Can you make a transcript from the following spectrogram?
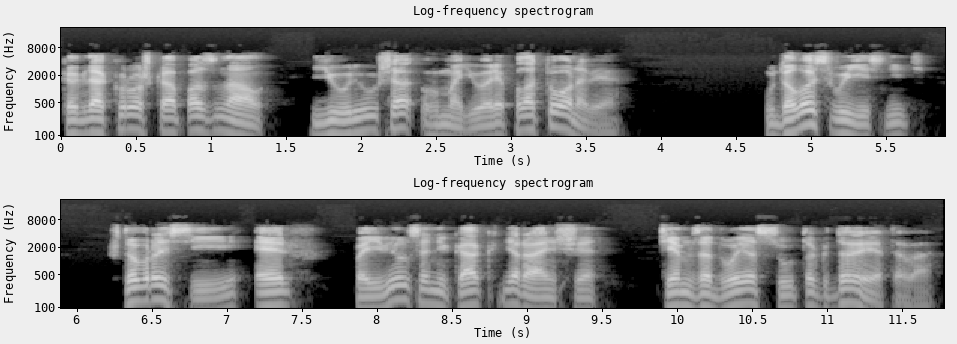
когда Крошка опознал Юриуша в майоре Платонове. Удалось выяснить, что в России Эльф появился никак не раньше, чем за двое суток до этого.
